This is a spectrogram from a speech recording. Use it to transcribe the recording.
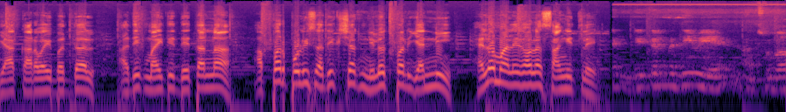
या कारवाईबद्दल अधिक माहिती देताना अप्पर पोलीस अधीक्षक निलोत्पर यांनी हॅलो मालेगावला सांगितले. डिटेल में दी हुई है. आज सुबह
